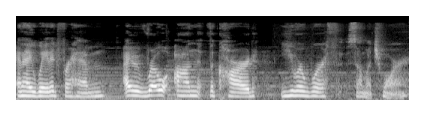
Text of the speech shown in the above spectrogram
and I waited for him. I wrote on the card, you are worth so much more.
